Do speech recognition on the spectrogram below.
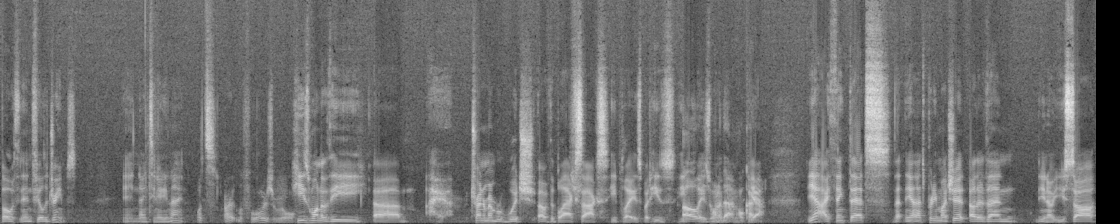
both in Field of Dreams in 1989. what's Art LaFleur's role? He's one of the. Um, I, am trying to remember which of the Black Sox he plays, but he's he Oh, plays he's one of them. Okay. Yeah, yeah. I think that's that. Yeah, that's pretty much it. Other than you know, you saw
